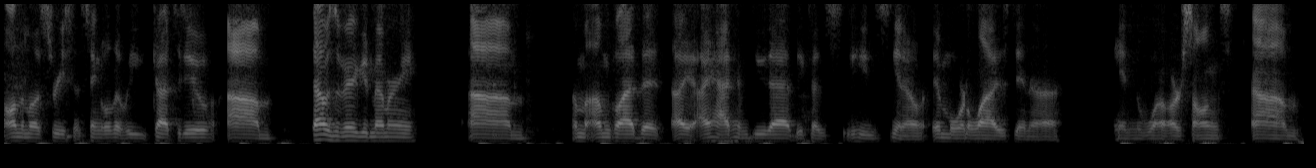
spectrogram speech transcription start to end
on the most recent single that we got to do. Um, that was a very good memory. Um, I'm I'm glad that I, I had him do that because he's you know immortalized in uh in one of our songs. Um,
